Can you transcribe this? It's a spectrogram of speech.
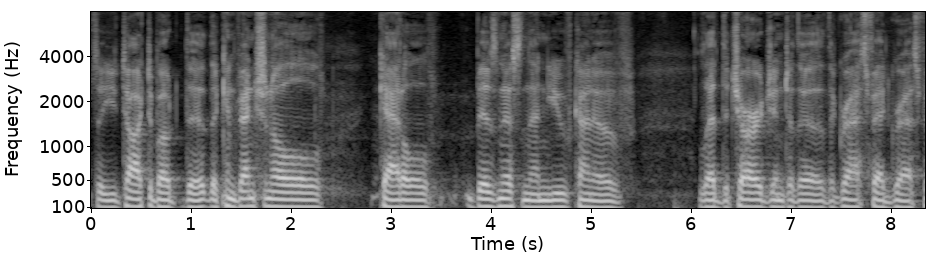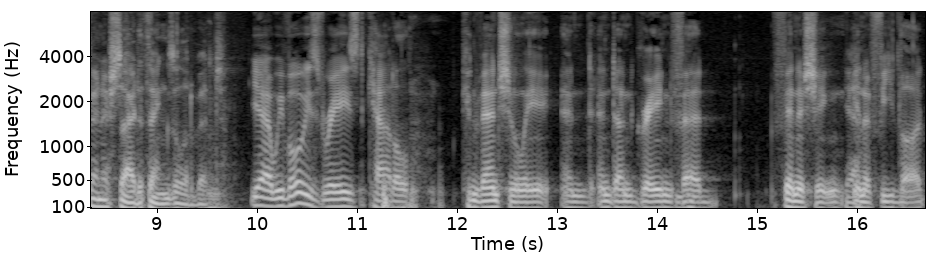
so you talked about the the conventional cattle business, and then you've kind of led the charge into the the grass fed, grass finished side of things a little bit. Yeah, we've always raised cattle conventionally and and done grain fed finishing Yeah. in a feedlot.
